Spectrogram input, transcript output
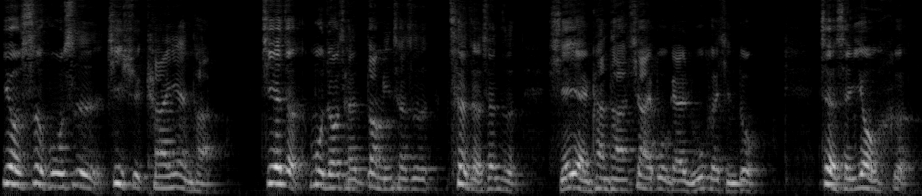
又似乎是继续勘验他。接着木舟禅道明禅师侧着身子，斜眼看他下一步该如何行动。这声又喝，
